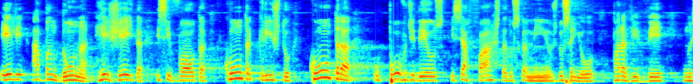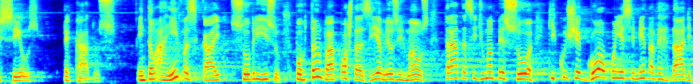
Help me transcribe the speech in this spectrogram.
ele abandona, rejeita e se volta contra Cristo, contra o povo de Deus e se afasta dos caminhos do Senhor para viver nos seus pecados. Então a ênfase cai sobre isso. Portanto, a apostasia, meus irmãos, trata-se de uma pessoa que chegou ao conhecimento da verdade,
